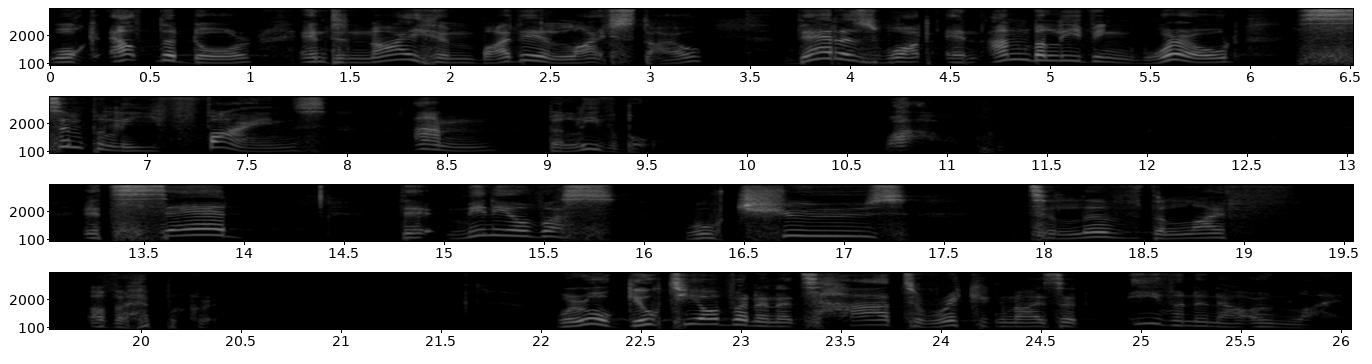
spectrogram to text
walk out the door, and deny him by their lifestyle. That is what an unbelieving world simply finds unbelievable. Wow. It's sad that many of us will choose to live the life of a hypocrite. We're all guilty of it, and it's hard to recognize it even in our own lives.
